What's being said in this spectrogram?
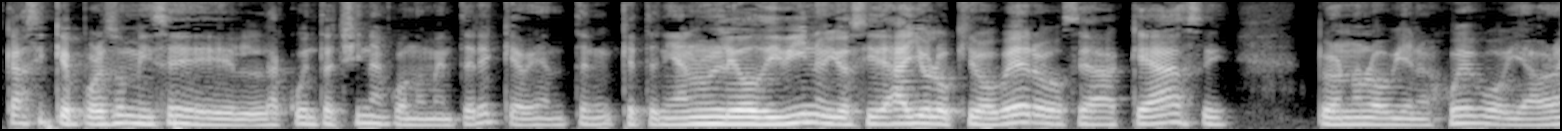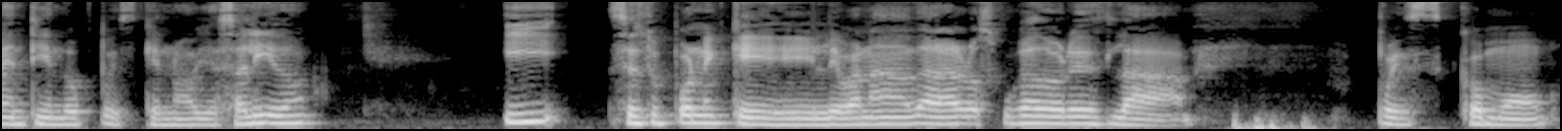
casi que por eso me hice la cuenta china cuando me enteré que tenían un Leo divino. Y yo así, ah, yo lo quiero ver, o sea, ¿qué hace? Pero no lo vi en el juego y ahora entiendo pues que no había salido. Y se supone que le van a dar a los jugadores la, pues como,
